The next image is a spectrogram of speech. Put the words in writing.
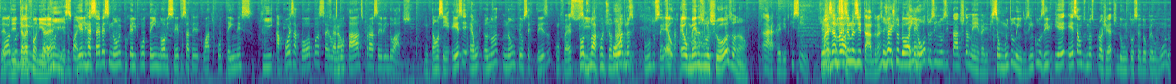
de- Código de telefonia, né? telefonia. Isso. do. E ele recebe esse nome porque ele contém 974 containers que, após a Copa, serão, Serão? Desmontados para serem doados. Então, assim, esse é um. Eu não, não tenho certeza, confesso. Todos no ar-condicionado? Outros, tudo sempre É, o- é o menos luxuoso ou não? Cara, acredito que sim. Você Mas é mais inusitado, né? Você já estudou Tem até- outros inusitados também, velho, que são muito lindos. Inclusive, e esse é um dos meus projetos do Um Torcedor pelo Mundo,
